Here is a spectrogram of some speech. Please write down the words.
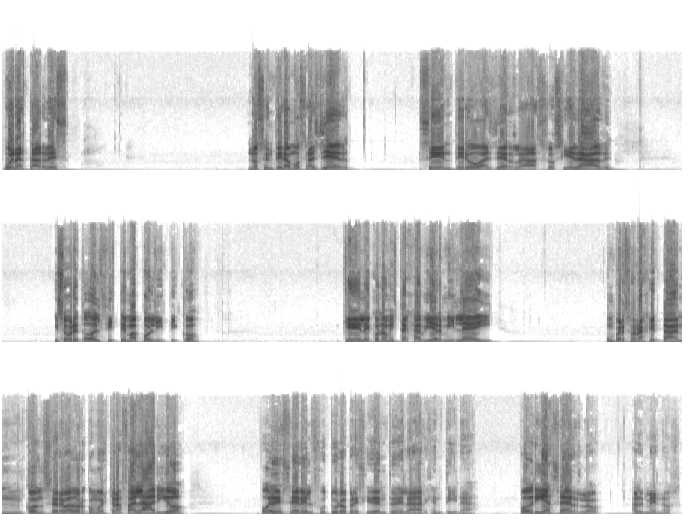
Buenas tardes. Nos enteramos ayer, se enteró ayer la sociedad y sobre todo el sistema político que el economista Javier Milei, un personaje tan conservador como estrafalario, puede ser el futuro presidente de la Argentina. Podría serlo, al menos.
